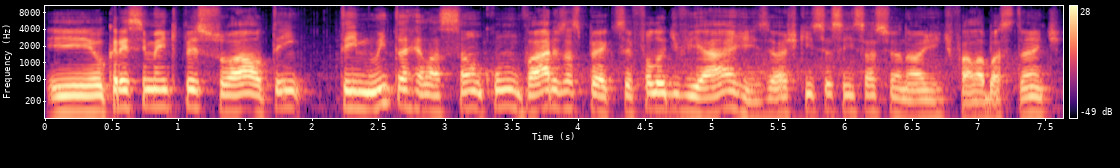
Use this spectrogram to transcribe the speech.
E o crescimento pessoal tem, tem muita relação com vários aspectos. Você falou de viagens, eu acho que isso é sensacional, a gente fala bastante.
